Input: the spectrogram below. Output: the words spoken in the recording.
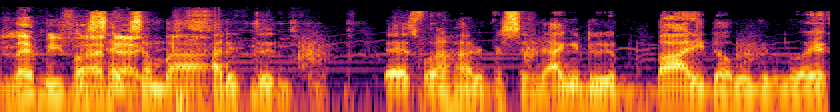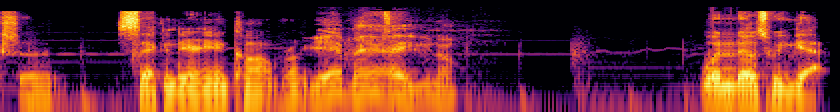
Let me Just take out. somebody to. That's 100. percent I can do the body double, get a little extra secondary income from it. Yeah, man. Hey, you know. What else we got?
